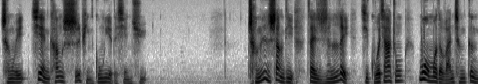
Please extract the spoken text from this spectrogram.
成为健康食品工业的先驱。承认上帝在人类及国家中。默默的完成更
